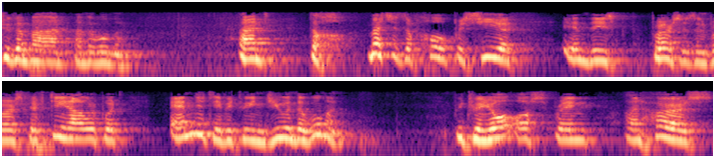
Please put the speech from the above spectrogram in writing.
to the man and the woman. And the message of hope is here in these verses. In verse 15, I will put enmity between you and the woman, between your offspring and hers.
